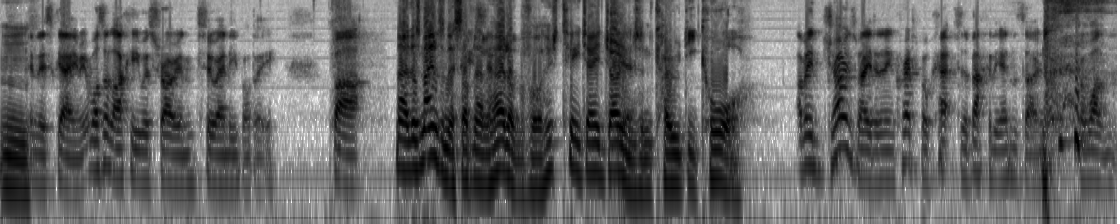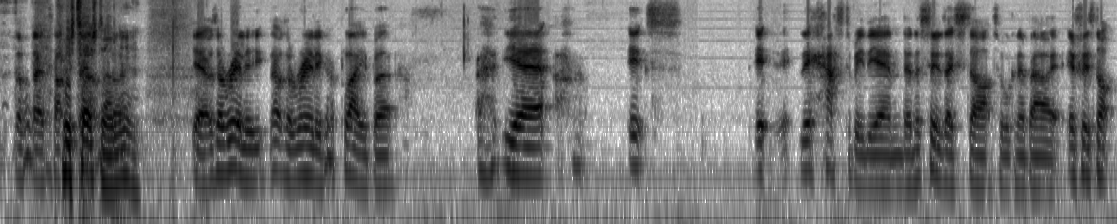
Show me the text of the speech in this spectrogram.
Mm. in this game. It wasn't like he was throwing to anybody, but No, there's names on this I've never heard of before. Who's T.J. Jones Yeah. and Cody Core I mean, Jones made an incredible catch to the back of the end zone for one for their touchdown. for his touchdown? so- Yeah, yeah, it was a really that was a really good play, but uh, yeah, it's it, it it has to be the end, and as soon as they start talking about it, if it's not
